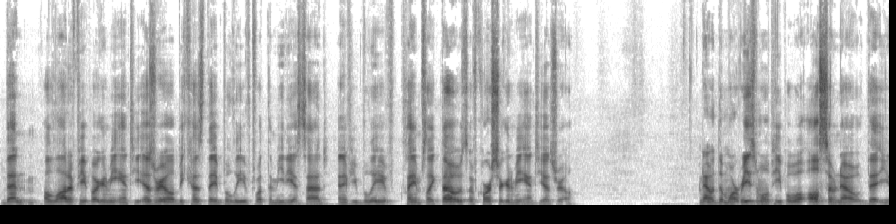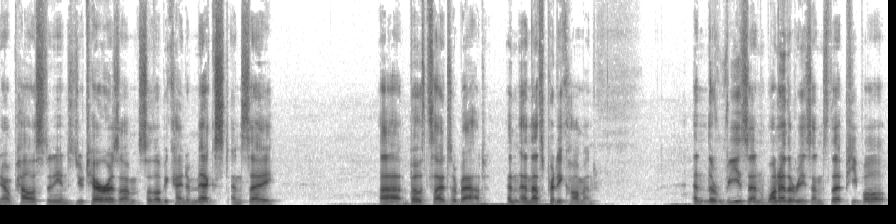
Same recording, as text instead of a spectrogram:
then a lot of people are going to be anti-Israel because they believed what the media said. And if you believe claims like those, of course you're going to be anti-Israel. Now, the more reasonable people will also know that you know Palestinians do terrorism, so they'll be kind of mixed and say uh, both sides are bad, and and that's pretty common. And the reason, one of the reasons that people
